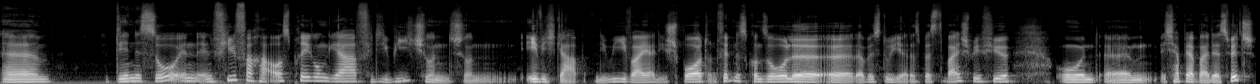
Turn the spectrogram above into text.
ähm, den es so in, in vielfacher Ausprägung ja für die Wii schon, schon ewig gab. Die Wii war ja die Sport- und Fitnesskonsole, äh, da bist du ja das beste Beispiel für. Und ähm, ich habe ja bei der Switch,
